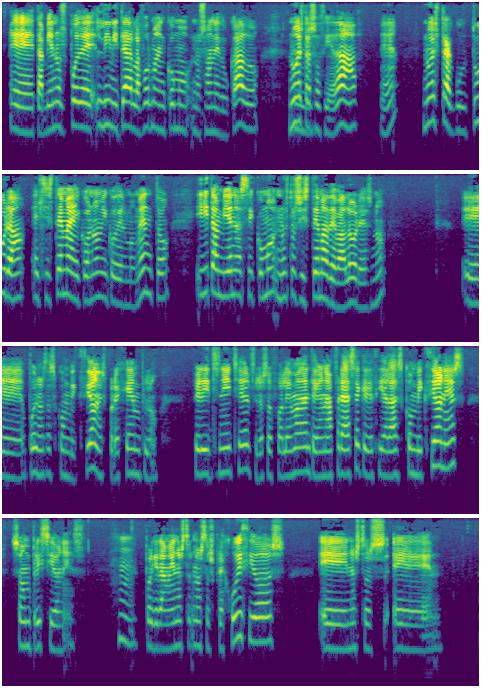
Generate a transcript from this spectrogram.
Eh, también nos puede limitar la forma en cómo nos han educado, nuestra sociedad, ¿eh? nuestra cultura, el sistema económico del momento y también así como nuestro sistema de valores, ¿no? Eh, pues nuestras convicciones, por ejemplo. Friedrich Nietzsche, el filósofo alemán, tenía una frase que decía las convicciones son prisiones. Hmm. Porque también nuestro- nuestros prejuicios, eh, nuestros eh,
